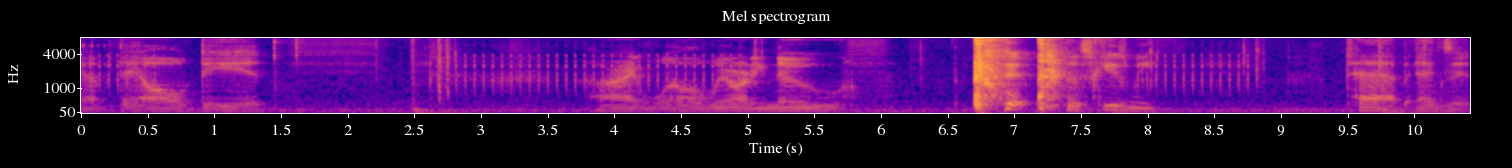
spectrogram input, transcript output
Yep, they all did. Alright, well, we already know. Excuse me. Tab, exit.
